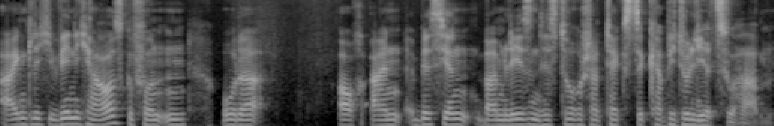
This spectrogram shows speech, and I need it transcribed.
eigentlich wenig herausgefunden oder auch ein bisschen beim Lesen historischer Texte kapituliert zu haben.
